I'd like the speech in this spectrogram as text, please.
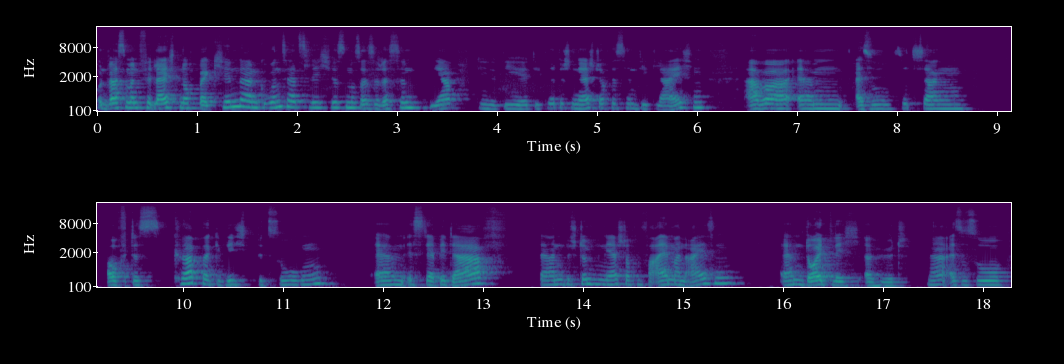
Und was man vielleicht noch bei Kindern grundsätzlich wissen muss, also das sind, ja, die, die, die kritischen Nährstoffe sind die gleichen, aber ähm, also sozusagen auf das Körpergewicht bezogen ähm, ist der Bedarf an bestimmten Nährstoffen, vor allem an Eisen, ähm, deutlich erhöht. Ne? Also so,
